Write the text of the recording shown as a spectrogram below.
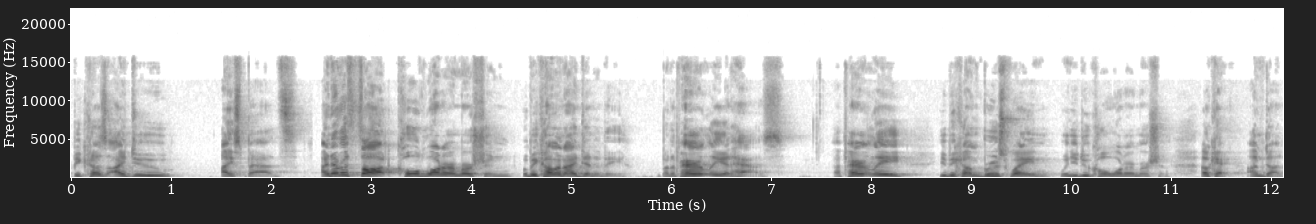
because I do ice baths. I never thought cold water immersion would become an identity, but apparently it has. Apparently, you become Bruce Wayne when you do cold water immersion. Okay, I'm done.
